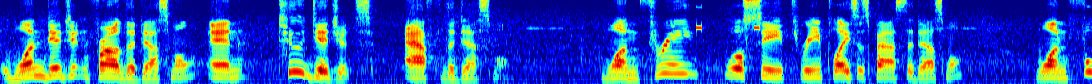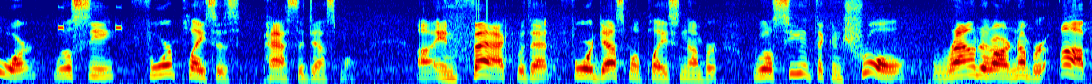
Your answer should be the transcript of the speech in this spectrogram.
one digit in front of the decimal and two digits after the decimal. 1 3, we'll see three places past the decimal. 1 4, we'll see four places past the decimal. Uh, in fact, with that four decimal place number, we'll see that the control rounded our number up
